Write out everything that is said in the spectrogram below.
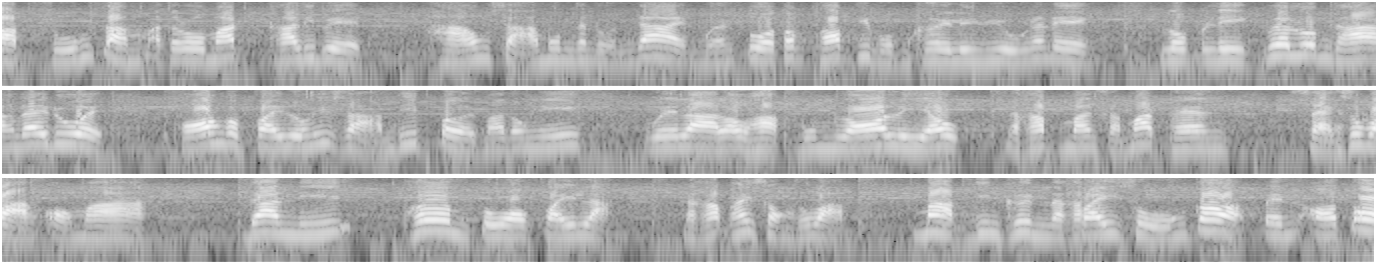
รับสูงต่ำอัตโนมัติ คาลิเบตหาองศามุมถนนได้เหมือนตัวท็อปๆที่ผมเคยรีวิวนั่นเอง หลบหลีกเพื่อร่วมทางได้ด้วย พร้อมกับไฟดวงที่ 3 ที่เปิดมาตรงนี้ เวลาเราหักมุมล้อเลี้ยวนะครับมันสามารถแพนแสงสว่างออกมา ด้านนี้เพิ่มตัวไฟหลักนะครับให้ส่องสว่างมากยิ่งขึ้นนะครับไฟสูงก็เป็นออโต้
